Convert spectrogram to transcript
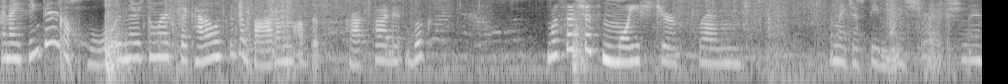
And I think there's a hole in there somewhere because I kind of looked at the bottom of the crock pot it looks, unless that's just moisture from, might just be moisture actually.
